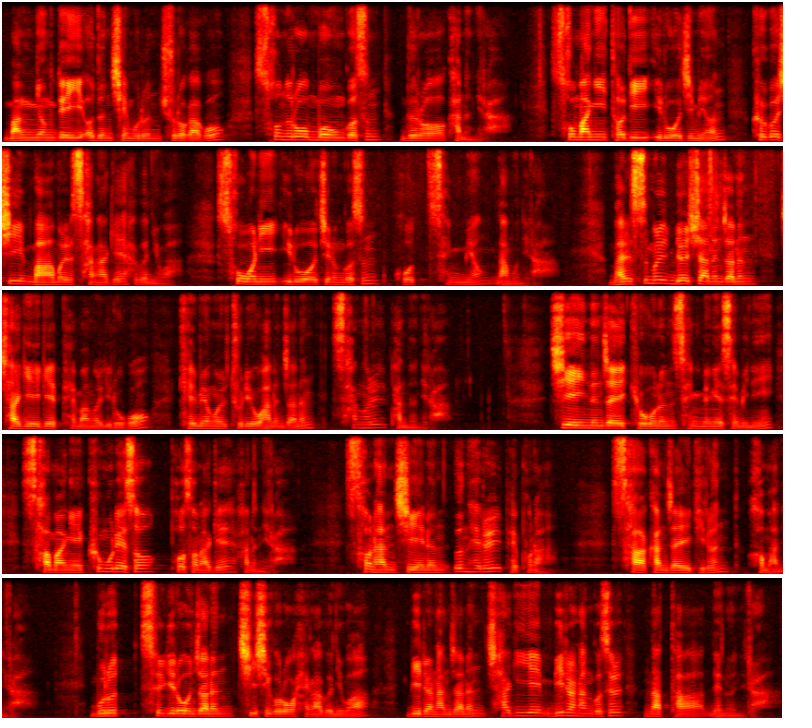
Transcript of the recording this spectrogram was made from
망령되이 얻은 재물은 줄어가고 손으로 모은 것은 늘어가느니라. 소망이 더디 이루어지면 그것이 마음을 상하게 하거니와 소원이 이루어지는 것은 곧 생명 나무니라. 말씀을 멸시하는 자는 자기에게 패망을 이루고 계명을 두려워하는 자는 상을 받느니라. 지혜 있는 자의 교훈은 생명의 셈이니 사망의 그물에서 벗어나게 하느니라. 선한 지혜는 은혜를 베푸나 사악한 자의 길은 험하니라. 무릇 슬기로운 자는 지식으로 행하거니와 미련한 자는 자기의 미련한 것을 나타내느니라.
